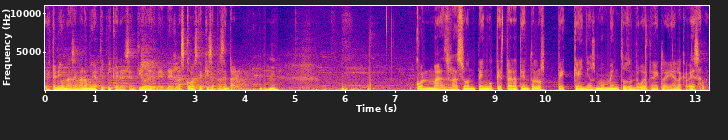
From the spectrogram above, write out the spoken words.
he tenido una semana muy atípica en el sentido de, de- de las cosas que aquí se presentaron. Con más razón tengo que estar atento a los pequeños momentos donde voy a tener claridad en la cabeza, güey.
